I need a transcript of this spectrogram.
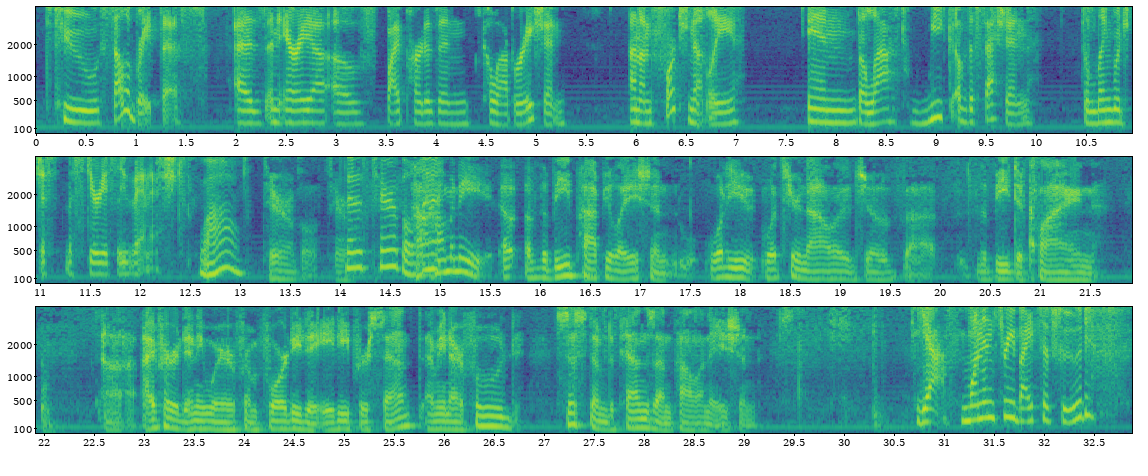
to celebrate this as an area of bipartisan collaboration. And unfortunately, in the last week of the session, the language just mysteriously vanished. Wow. Terrible. terrible. That is terrible. How, how many uh, of the bee population? What do you? What's your knowledge of uh, the bee decline? Uh, I've heard anywhere from forty to eighty percent. I mean, our food system depends on pollination. Yeah, one in three bites of food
